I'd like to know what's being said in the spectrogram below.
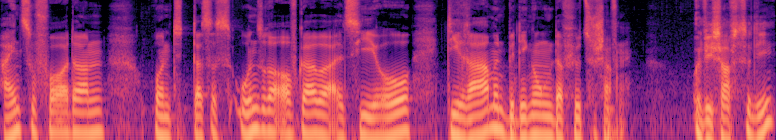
einzufordern. Und das ist unsere Aufgabe als CEO, die Rahmenbedingungen dafür zu schaffen. Und wie schaffst du die?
